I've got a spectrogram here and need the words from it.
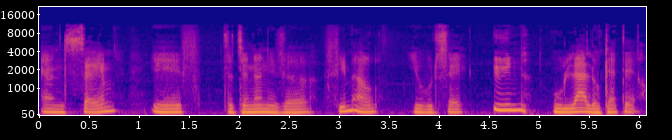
And same if the tenant is a female, you would say une ou la locataire.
